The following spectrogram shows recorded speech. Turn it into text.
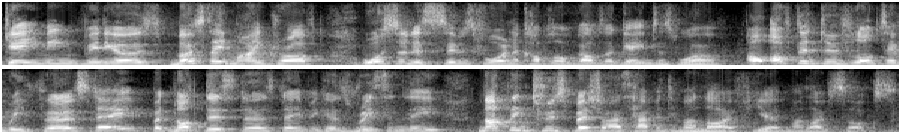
gaming videos, mostly Minecraft, also The Sims 4 and a couple of other games as well. I'll often do vlogs every Thursday, but not this Thursday because recently nothing too special has happened in my life. Yeah, my life sucks.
